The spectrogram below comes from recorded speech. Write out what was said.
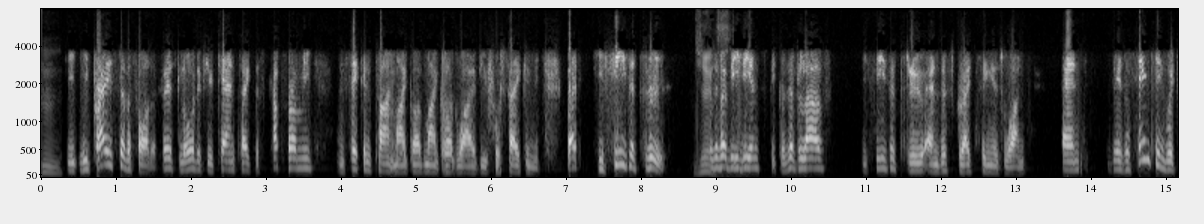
Mm. He, he prays to the Father. First, Lord, if you can take this cup from me. And second time, my God, my God, why have you forsaken me? But he sees it through. Yes. Because of obedience, because of love, he sees it through, and this great thing is won. And there's a sense in which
